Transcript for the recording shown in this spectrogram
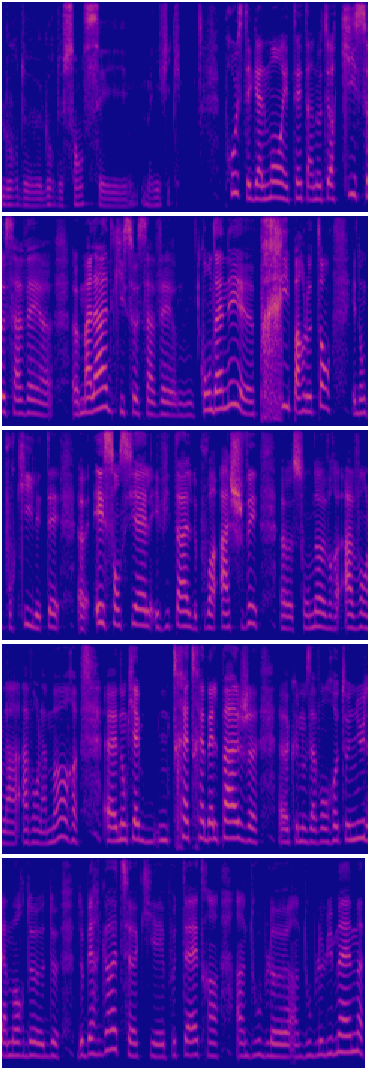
lourd, de, lourd de sens et magnifique. Proust également était un auteur qui se savait euh, euh, malade, qui se savait euh, condamné, pris par le temps, et donc pour qui il était essentiel et vital de pouvoir achever son œuvre avant la, mort. donc il y a une très très belle page que nous avons retenue, la mort de, Bergotte, qui est peut-être un, double, lui-même.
